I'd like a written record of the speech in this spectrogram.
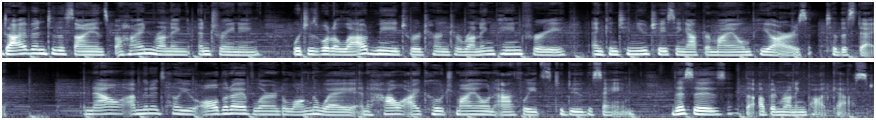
dive into the science behind running and training, which is what allowed me to return to running pain free and continue chasing after my own PRs to this day. And now I'm going to tell you all that I have learned along the way and how I coach my own athletes to do the same. This is the Up and Running Podcast.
